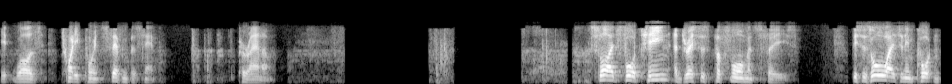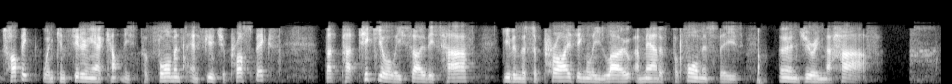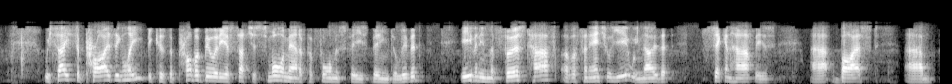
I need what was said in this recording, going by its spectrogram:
It was 20.7% per annum. Slide 14 addresses performance fees. This is always an important topic when considering our company's performance and future prospects, but particularly so this half, given the surprisingly low amount of performance fees earned during the half. We say surprisingly because the probability of such a small amount of performance fees being delivered, even in the first half of a financial year, we know that second half is uh, biased um,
